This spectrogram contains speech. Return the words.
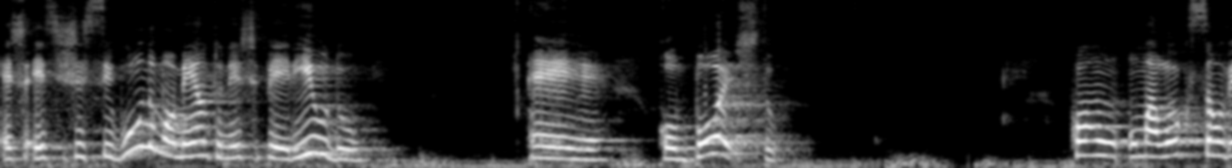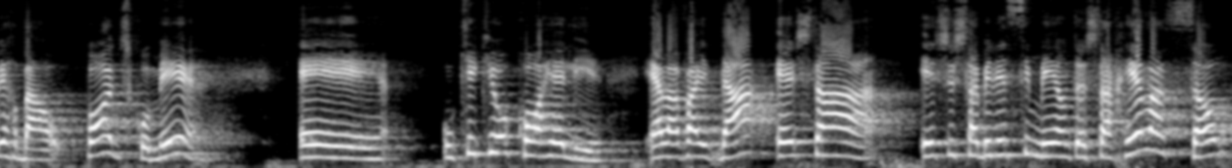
esse, esse segundo momento nesse período é, composto, com uma locução verbal, pode comer, é, o que, que ocorre ali? Ela vai dar esta, este estabelecimento, esta relação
